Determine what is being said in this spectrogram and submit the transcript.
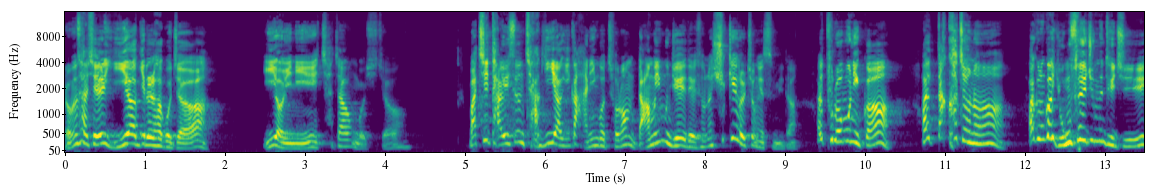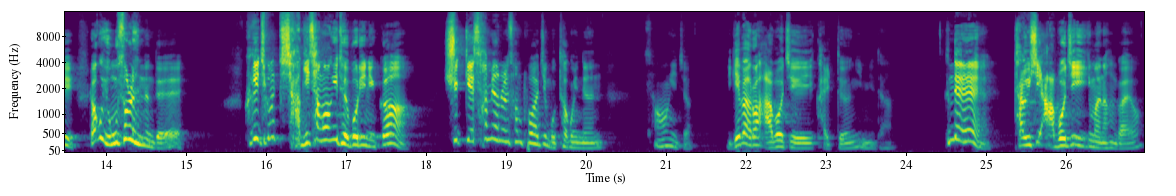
여러분 사실 이야기를 하고자 이 여인이 찾아온 것이죠. 마치 다윗은 자기 이야기가 아닌 것처럼 남의 문제에 대해서는 쉽게 결정했습니다. 아니, 들어보니까 아니 딱 하잖아. 아 그러니까 용서해 주면 되지. 라고 용서를 했는데 그게 지금 자기 상황이 돼 버리니까 쉽게 사면을 선포하지 못하고 있는 상황이죠. 이게 바로 아버지의 갈등입니다. 근데 다윗이 아버지이기만 한가요?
